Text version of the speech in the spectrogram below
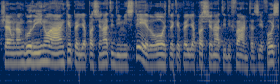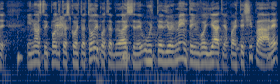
c'è un angolino anche per gli appassionati di mistero, oltre che per gli appassionati di fantasy e forse i nostri podcast ascoltatori potrebbero essere ulteriormente invogliati a partecipare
